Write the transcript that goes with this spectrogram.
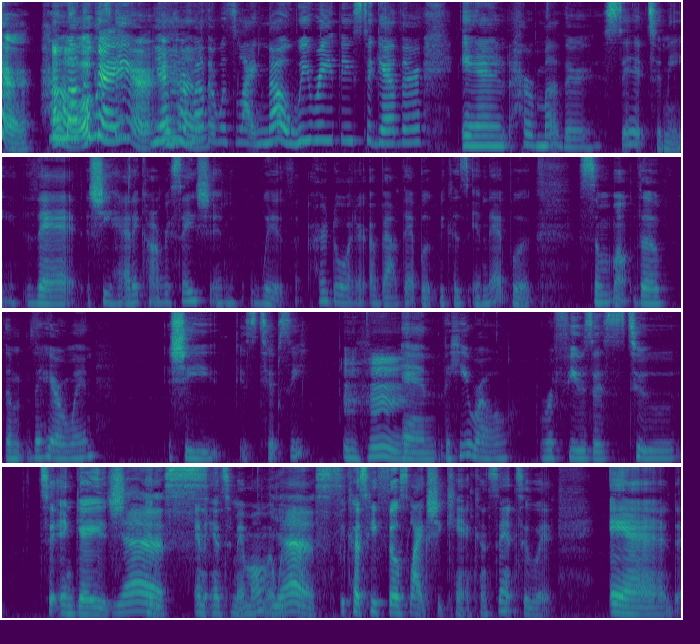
there. Her oh, mother okay. was there, yeah. and her mother was like, "No, we read these together." And her mother said to me that she had a conversation with her daughter about that book because in that book, some the the, the heroine, she is tipsy, mm-hmm. and the hero refuses to to engage yes. in, in an intimate moment yes. with her because he feels like she can't consent to it and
